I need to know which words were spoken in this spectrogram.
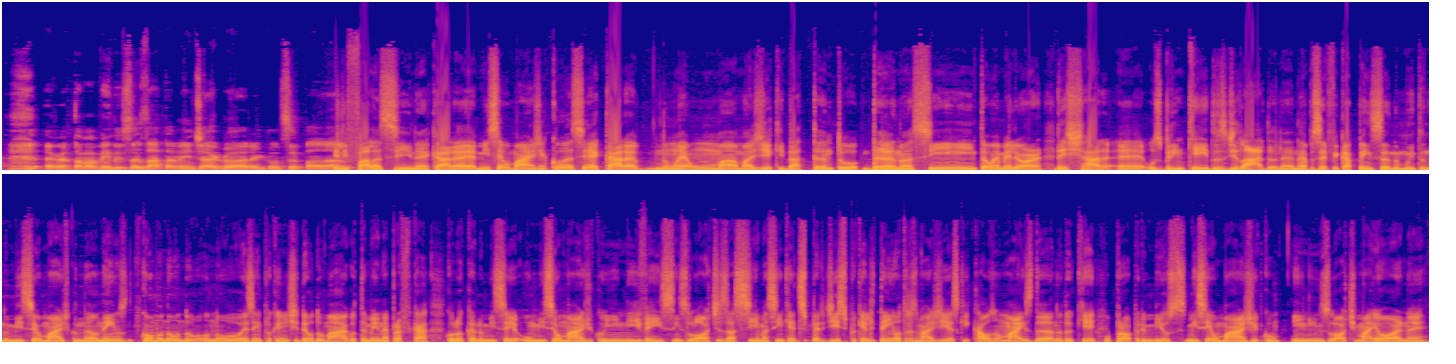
eu tava vendo isso exatamente agora, enquanto você falava. Ele fala assim, né, cara? É, míssel mágico, assim, é, cara, não é uma magia que dá tanto dano assim, então é melhor deixar é, os brinquedos de lado, né? Não é pra você ficar pensando muito no míssel mágico, não. Nem os, como no, no, no, exemplo que a gente deu do mago também, não é pra ficar colocando o míssel, o míssel mágico em níveis, em slots acima, assim, que é desperdício, porque ele tem outras magias que causam mais dano do que o próprio míssel mágico em slot maior, né?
